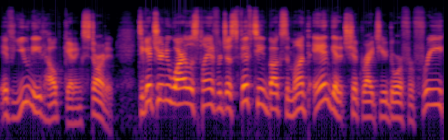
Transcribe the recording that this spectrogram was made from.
if you need help getting started. To get your new wireless plan for just 15 bucks a month and get it shipped right to your door for free,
